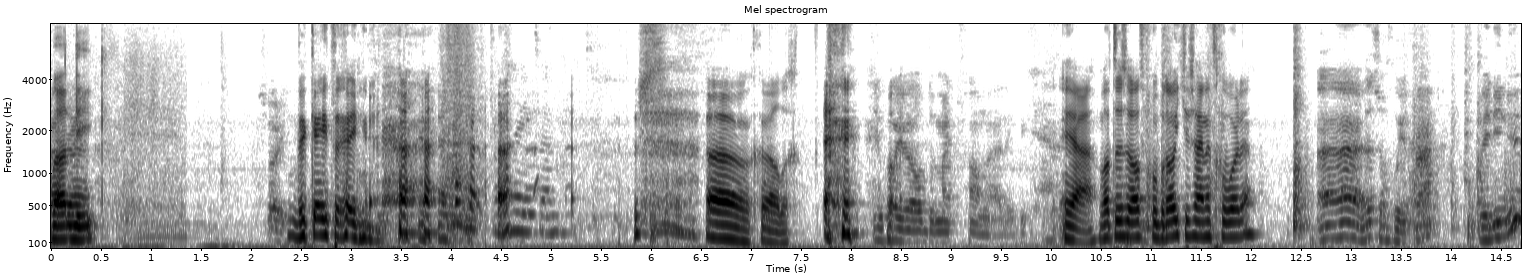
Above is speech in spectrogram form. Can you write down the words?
Maar, paniek. eh, de catering. oh, geweldig. Die gooi je wel op de microfoon, denk ik. Ja, wat, is, wat voor broodjes zijn het geworden? Eh, dat is een goede vraag. Wil je die nu?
